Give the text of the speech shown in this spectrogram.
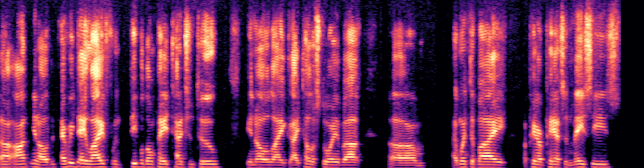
uh, on you know everyday life when people don't pay attention to. You know, like I tell a story about. Um, I went to buy a pair of pants in Macy's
